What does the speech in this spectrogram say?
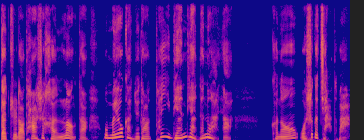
的知道它是很冷的，我没有感觉到它一点点的暖呀。可能我是个假的吧。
